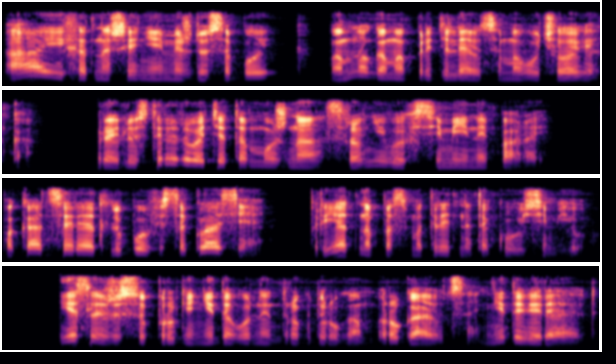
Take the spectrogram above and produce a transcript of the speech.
А их отношения между собой во многом определяют самого человека. Проиллюстрировать это можно, сравнив их с семейной парой. Пока царят любовь и согласие, приятно посмотреть на такую семью. Если же супруги недовольны друг другом, ругаются, не доверяют,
